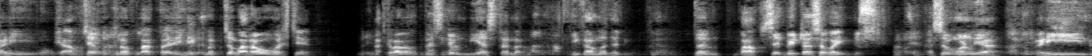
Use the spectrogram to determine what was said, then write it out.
आणि आमच्या क्लबला आता हे क्लबचं बारावं वर्ष आहे. अकरावं प्रेसिडेंट मी असताना ही कामं झाली. तर बापसे बेटा सवाई असं म्हणूया. आणि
